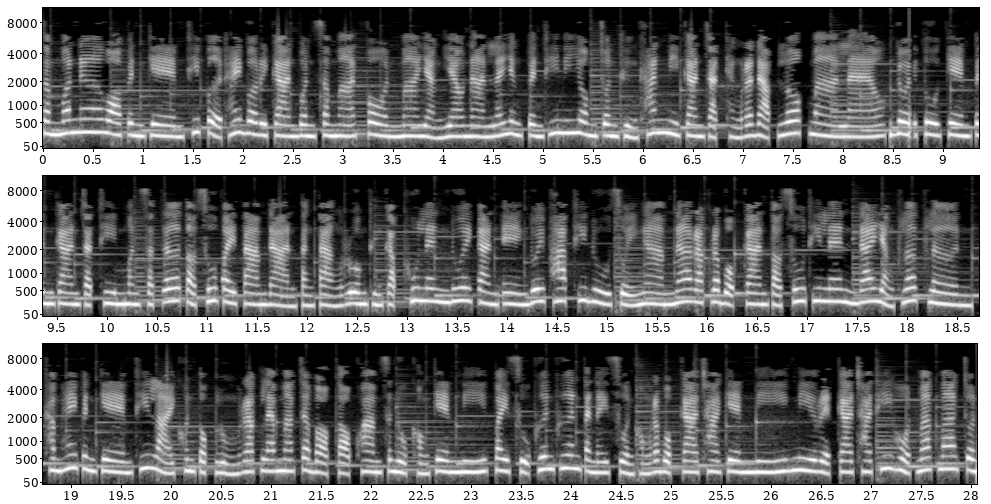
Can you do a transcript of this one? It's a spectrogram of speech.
Summoner War เป็นเกมที่เปิดให้บริการบนสมาร์ทโฟนมาอย่างยาวนานและยังเป็นที่นิยมจนถึงขั้นมีการจัดแข่งระดับโลกมาแล้ว โดยตัวเกมเป็นการจัดทีมมอนสเตอร์ต่อสู้ไปตามด่านต่างๆ รวมถึงกับผู้เล่นด้วยกันเองด้วยภาพที่ดูสวยงามน่ารักระบบการต่อสู้ที่เล่นได้อย่างเพลิดเพลินทำให้เป็นเกมที่หลายคนตกหลุมรักและมักจะบอกต่อความสนุกของเกมนี้ไปสู่เพื่อนๆ แต่ในส่วนของระบบกาชาเกมนี้ มีเรทกาชาที่โหดมากๆ จน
